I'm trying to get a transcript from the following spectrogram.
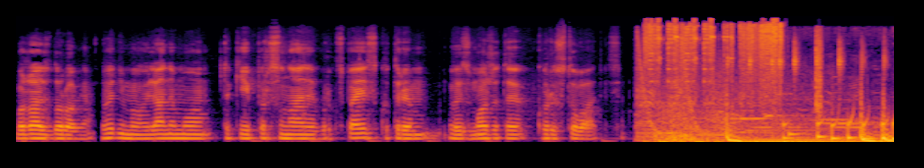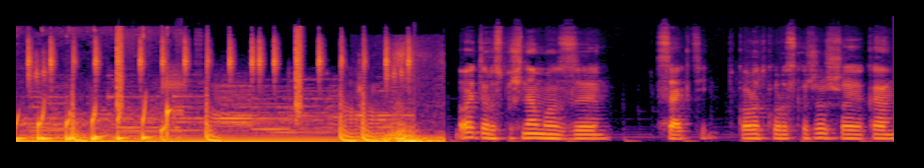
Бажаю здоров'я. Сьогодні ми оглянемо такий персональний workspace, котрим ви зможете користуватися. Давайте розпочнемо з секцій. Коротко розкажу, що яка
